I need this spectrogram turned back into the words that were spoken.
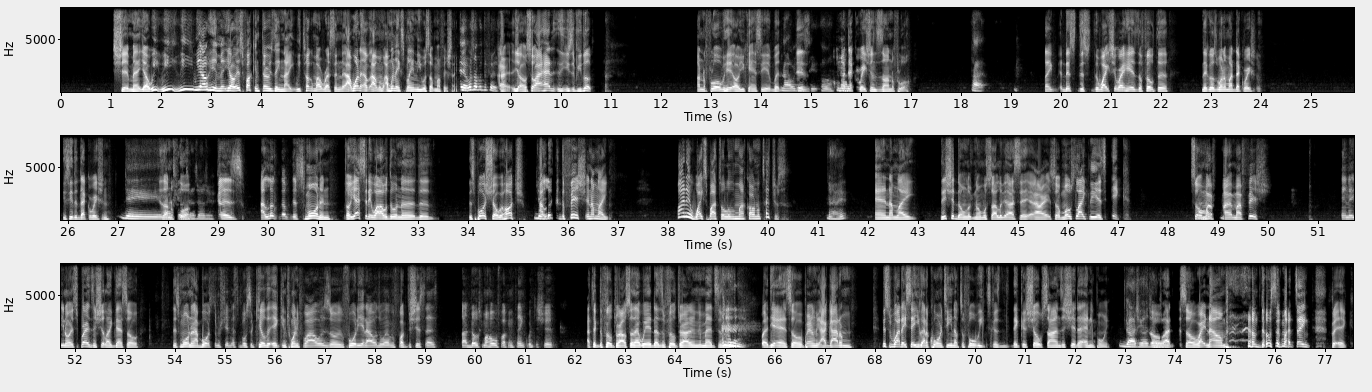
Shit, man. Yo, we we we we out here, man. Yo, it's fucking Thursday night. We talking about wrestling. I want to. I'm, I'm gonna explain to you what's up with my fish tank. Yeah, what's up with the fish? All right, yo. So I had. If you look on the floor over here, oh, you can't see it, but No, we can't see. On. all my No. decorations is on the floor. All right. Like this, this the white shit right here is the filter. There goes one of my decorations. You see the decoration? Yeah, yeah, yeah, on the floor. Because I looked up this morning, or yesterday, while I was doing the the the sports show with Hutch. Yeah. I looked at the fish and I'm like, why are there white spots all over my Cardinal Tetras? All right. And I'm like, this shit don't look normal. So I look at I said, all right, so most likely it's ick. So my, my my fish, and it, you know, it spreads and shit like that. So this morning I bought some shit that's supposed to kill the ick in 24 hours or 48 hours or whatever the fuck the shit says. So I dosed my whole fucking tank with the shit. I took the filter out so that way it doesn't filter out any medicine. but yeah, so apparently I got them. This is why they say you got to quarantine up to four weeks because they could show signs of shit at any point. Gotcha, gotcha. So. I so right now I'm I'm dosing my tank for ick.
